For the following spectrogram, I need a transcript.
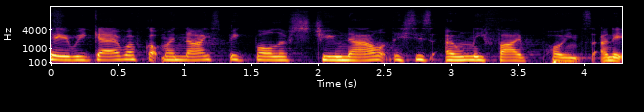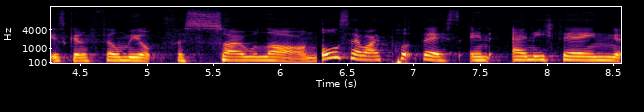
Here we go, I've got my nice big bowl of stew now. This is only five points and it is gonna fill me up for so long. Also, I put this in anything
